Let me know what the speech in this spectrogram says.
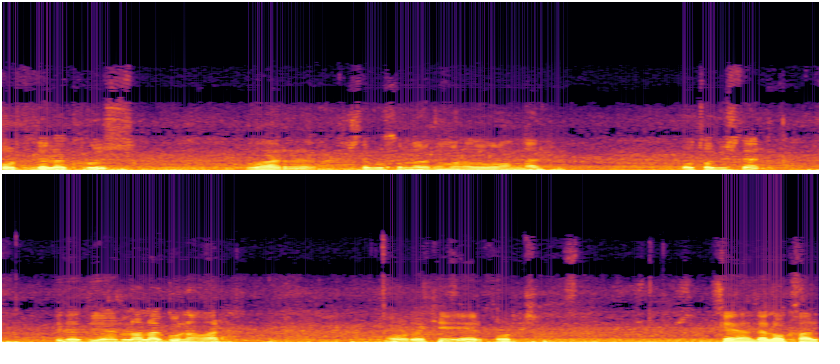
Porto de la Cruz var. İşte bu şunlar numaralı olanlar otobüsler. Bir de diğer La Laguna var. Oradaki airport genelde lokal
